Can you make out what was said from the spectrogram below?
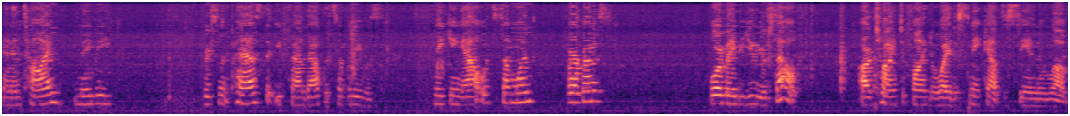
And in time, maybe recent past that you found out that somebody was sneaking out with someone Virgos, or maybe you yourself are trying to find a way to sneak out to see a new love.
